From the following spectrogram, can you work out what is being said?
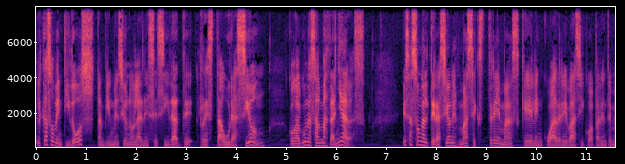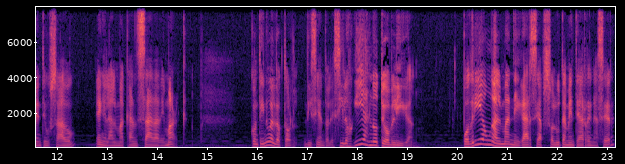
El caso 22 también mencionó la necesidad de restauración con algunas almas dañadas. Esas son alteraciones más extremas que el encuadre básico aparentemente usado en el alma cansada de Mark. Continúa el doctor diciéndole, si los guías no te obligan, ¿podría un alma negarse absolutamente a renacer?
